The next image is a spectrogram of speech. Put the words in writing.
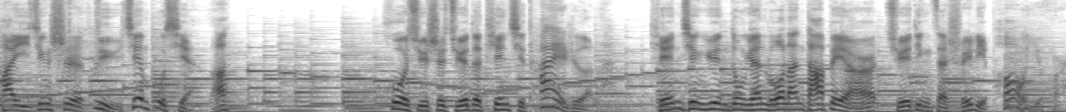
他已经是屡见不鲜了。或许是觉得天气太热了。田径运动员罗兰达贝尔决定在水里泡一会儿。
